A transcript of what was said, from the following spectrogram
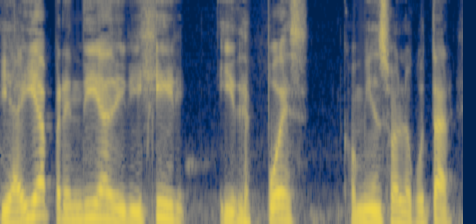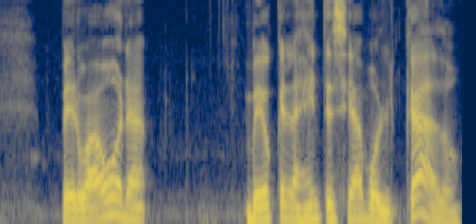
Y ahí aprendí a dirigir y después comienzo a locutar. Pero ahora veo que la gente se ha volcado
